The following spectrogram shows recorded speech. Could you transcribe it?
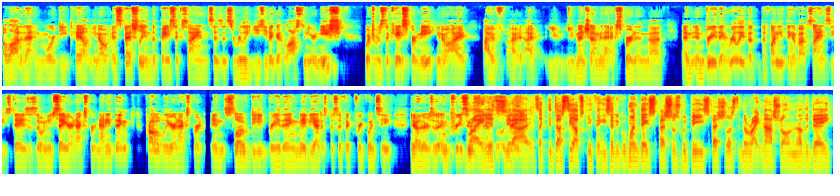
a lot of that in more detail. You know, especially in the basic sciences, it's really easy to get lost in your niche, which was the case for me. You know, I I've I, I you you mentioned I'm an expert in uh, and, and breathing. Really, the, the funny thing about science these days is that when you say you're an expert in anything, probably you're an expert in slow, deep breathing, maybe at a specific frequency. You know, there's an increasing right. It's yeah, it's like the Dostoevsky thing. He said one day specialist would be specialist in the right nostril, and another day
